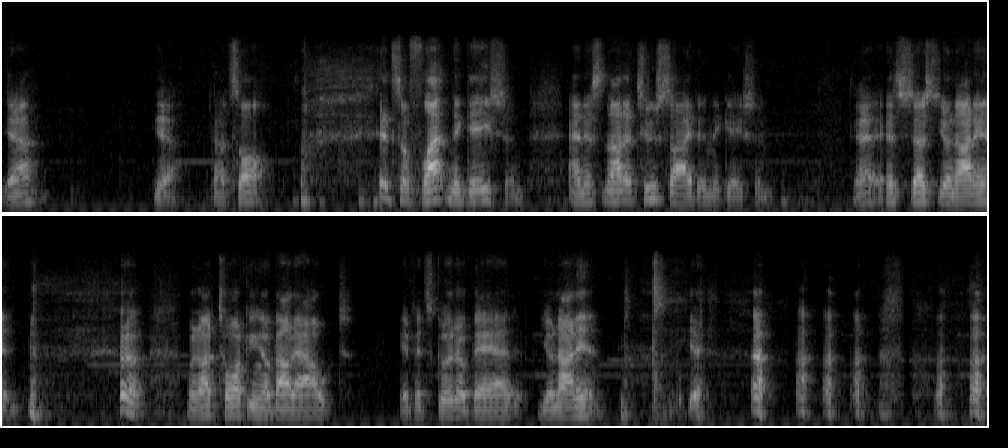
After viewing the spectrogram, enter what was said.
Yeah. Yeah. That's all. it's a flat negation. And it's not a two sided negation. Yeah. It's just you're not in. We're not talking about out. If it's good or bad, you're not in. yeah.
